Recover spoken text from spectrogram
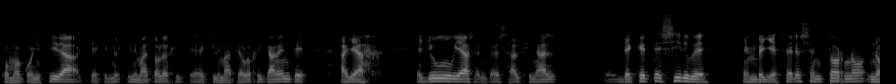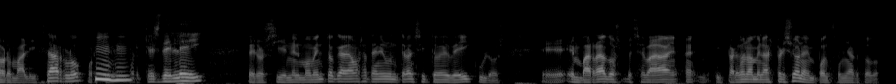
como coincida que eh, climatológicamente haya lluvias, entonces al final, eh, ¿de qué te sirve embellecer ese entorno, normalizarlo, porque, porque es de ley, pero si en el momento que vamos a tener un tránsito de vehículos eh, embarrados, se va, eh, perdóname la expresión, a emponzoñar todo.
